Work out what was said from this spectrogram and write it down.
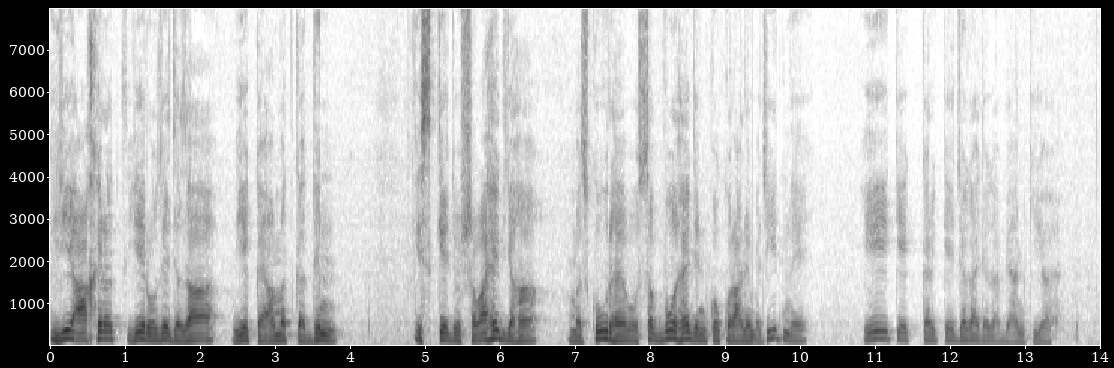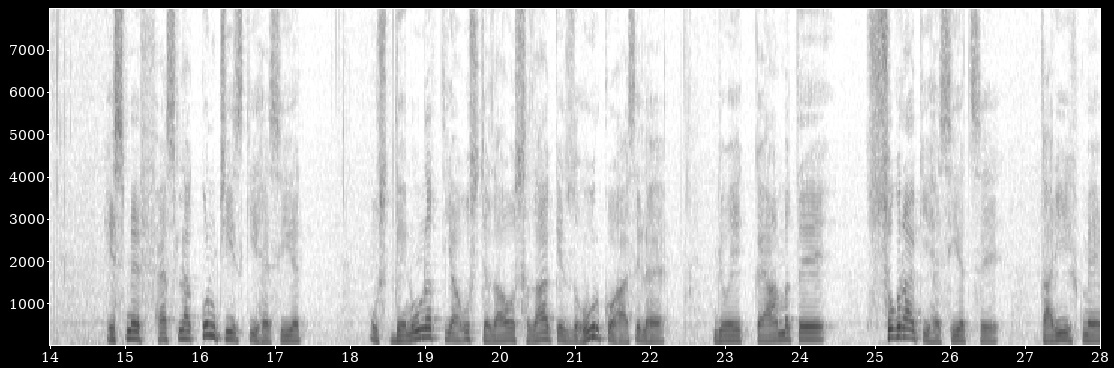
یہ آخرت، یہ روز جزا، یہ قیامت کا دن، اس کے جو شواہد یہاں مذکور ہیں، وہ سب وہ ہیں جن کو قرآن مجید نے ایک ایک کر کے جگہ جگہ بیان کیا ہے۔ اس میں فیصلہ کن چیز کی حیثیت اس دینونت یا اس جزا و سزا کے ظہور کو حاصل ہے جو ایک قیامت سغرا کی حیثیت سے تاریخ میں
